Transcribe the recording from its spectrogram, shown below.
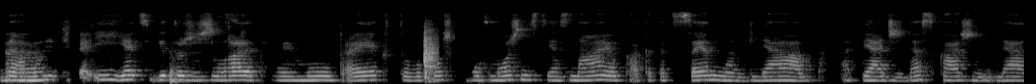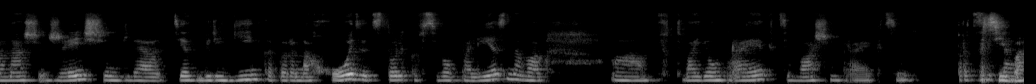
Да, Маричка, и я тебе тоже желаю твоему проекту «Лукошка возможности». Я знаю, как это ценно для, опять же, да, скажем, для наших женщин, для тех берегинь, которые находят столько всего полезного а, в твоем проекте, в вашем проекте. Процветание. Спасибо.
